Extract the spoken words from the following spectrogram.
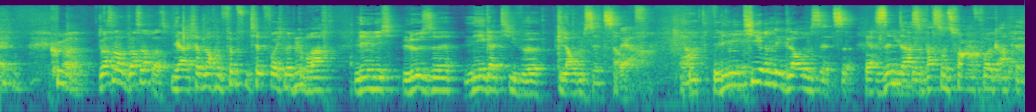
ey. Cool, Mann. Du hast noch, du hast noch was. Ja, ich habe noch einen fünften Tipp für euch mitgebracht, mhm. nämlich löse negative Glaubenssätze auf. Ja. Ja, limitierende Glaubenssätze ja, sind das, was uns vom Erfolg abhält.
